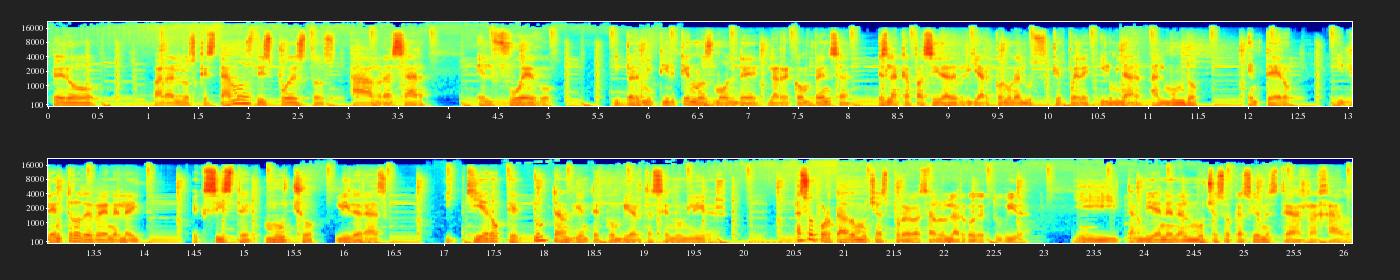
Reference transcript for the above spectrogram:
pero para los que estamos dispuestos a abrazar el fuego y permitir que nos moldee, la recompensa es la capacidad de brillar con una luz que puede iluminar al mundo entero. Y dentro de Benelate existe mucho liderazgo. Y quiero que tú también te conviertas en un líder. Has soportado muchas pruebas a lo largo de tu vida y también en muchas ocasiones te has rajado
